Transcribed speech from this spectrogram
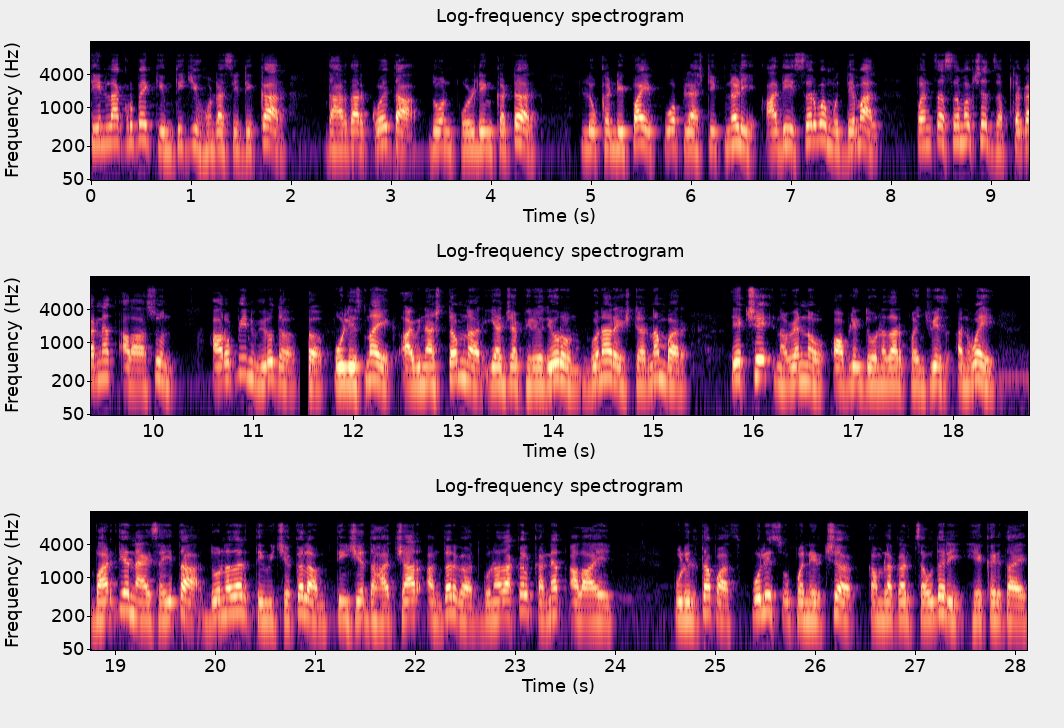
तीन लाख रुपये किमतीची होंडा सिटी कार धारदार कोयता दोन फोल्डिंग कटर लोखंडी पाईप व प्लॅस्टिक नळी आदी सर्व मुद्देमाल पंचासमक्ष जप्त करण्यात आला असून आरोपींविरुद्ध पोलीस नाईक अविनाश तमनर यांच्या फिर्यादीवरून गुन्हा रजिस्टर नंबर एकशे नव्याण्णव ऑब्लिक दोन हजार पंचवीस अन्वये भारतीय न्यायसंहिता दोन हजार तेवीसचे कलम तीनशे दहा चार अंतर्गत गुन्हा दाखल करण्यात आला आहे. पुढील तपास पोलीस उपनिरीक्षक कमलाकर चौधरी हे करीत आहे.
